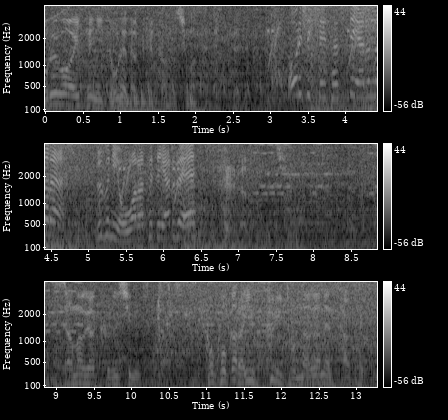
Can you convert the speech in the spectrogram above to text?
俺を相手にどれだけ楽しませてくれるか。降りてきて刺してやるならすぐに終わらせてやるぜ。貴様が苦しむさここからゆっくりと眺めさせて。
